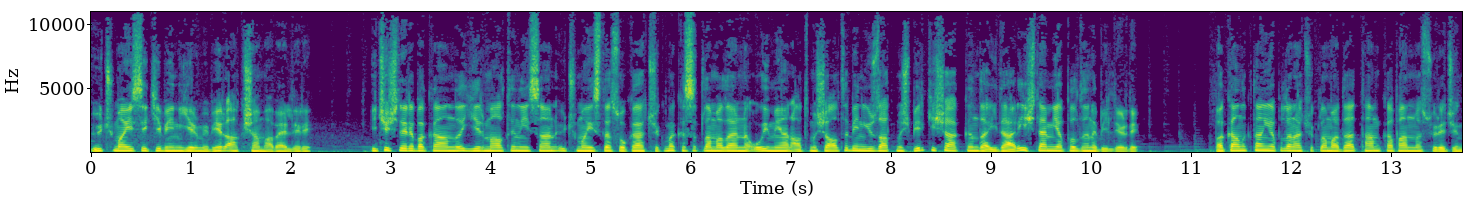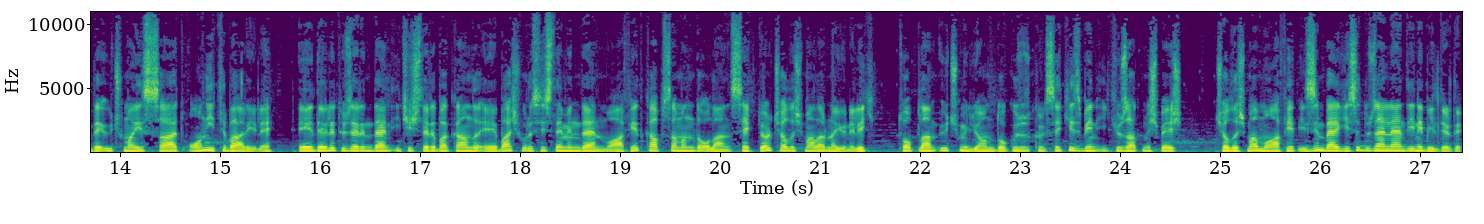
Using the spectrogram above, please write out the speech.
3 Mayıs 2021 akşam haberleri. İçişleri Bakanlığı 26 Nisan 3 Mayıs'ta sokağa çıkma kısıtlamalarına uymayan 66.161 kişi hakkında idari işlem yapıldığını bildirdi. Bakanlıktan yapılan açıklamada tam kapanma sürecinde 3 Mayıs saat 10 itibariyle E-Devlet üzerinden İçişleri Bakanlığı e-başvuru sisteminden muafiyet kapsamında olan sektör çalışmalarına yönelik toplam 3 milyon 948 bin 265 çalışma muafiyet izin belgesi düzenlendiğini bildirdi.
